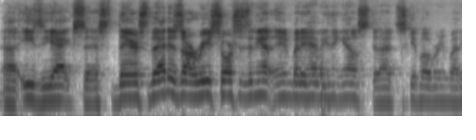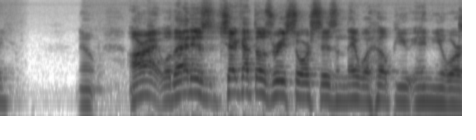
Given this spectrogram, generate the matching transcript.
uh, easy access there. So that is our resources. Any anybody have anything else? Did I skip over anybody? No. All right. Well, that is check out those resources, and they will help you in your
